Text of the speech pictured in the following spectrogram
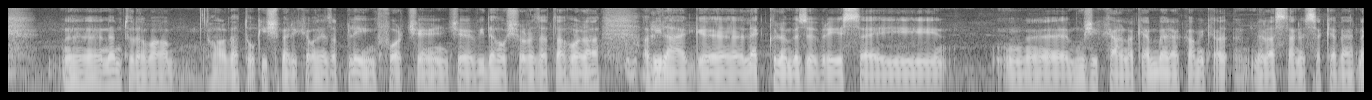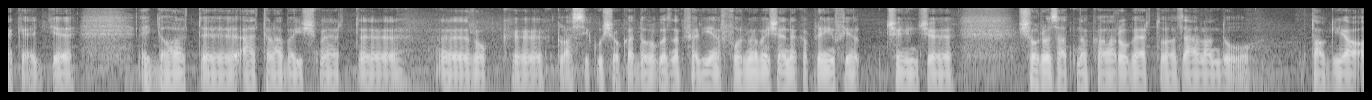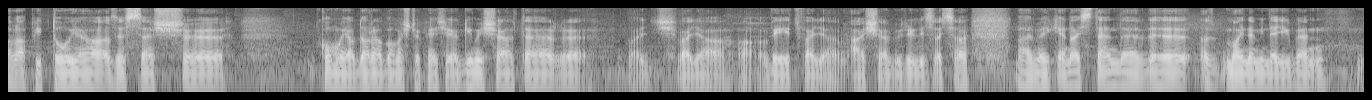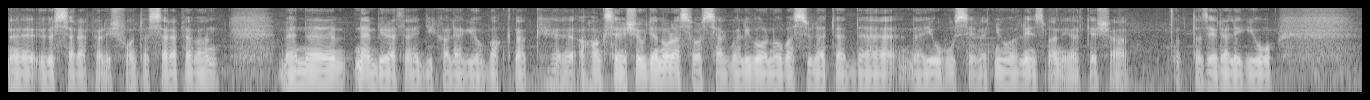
Nem tudom, a hallgatók ismerik-e, van ez a Playing for Change videósorozat, ahol a, a világ legkülönbözőbb részei muzsikálnak emberek, amikkel aztán összekevernek egy, egy dalt, általában ismert rock klasszikusokat dolgoznak fel ilyen formában, és ennek a Playing Field Change sorozatnak a Roberto az állandó tagja, alapítója, az összes komolyabb darabban, most tök mindegy, a Gimme Shelter, vagy, vagy a, a Wait, vagy a I Shall Be Released, vagy szóval bármelyik ilyen nagy standard, az majdnem mindegyikben ő szerepel, és fontos szerepe van benne. Nem véletlen egyik a legjobbaknak a hangszerése. Ugyan Olaszországban, Livornóban született, de, de jó húsz évet New Orleansban élt, és a, ott azért elég jó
